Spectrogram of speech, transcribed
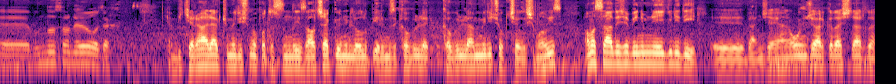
Ee, bundan sonra neler olacak? Yani bir kere hala küme düşme potasındayız. Alçak gönüllü olup yerimizi kabul kabullenmeli çok çalışmalıyız. Ama sadece benimle ilgili değil e, bence. Yani oyuncu arkadaşlar da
